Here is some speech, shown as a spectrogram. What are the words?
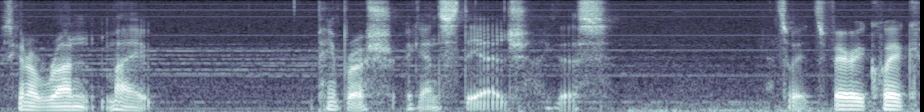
just going to run my paintbrush against the edge, like this. That's why it's very quick,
